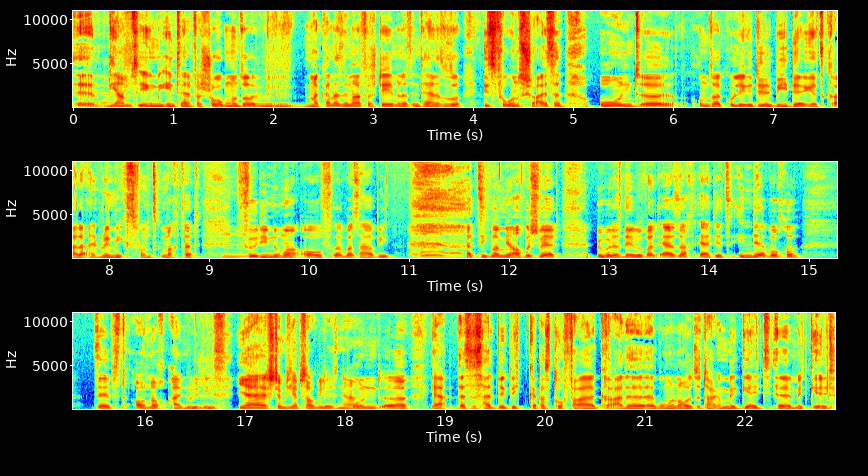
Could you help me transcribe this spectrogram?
Äh, Die haben es irgendwie intern verschoben und so. Man kann das immer verstehen, wenn das intern ist und so. Ist für uns scheiße. Und äh, unser Kollege Dilby, der jetzt gerade einen Remix für uns gemacht hat, für die Nummer auf äh, Wasabi, hat sich bei mir auch beschwert über das Label, weil er sagt, er hat jetzt in der Woche selbst auch noch ein Release. Ja, stimmt, ich habe es auch gelesen. Ja. Und äh, ja, das ist halt wirklich katastrophal, gerade äh, wo man heutzutage mit Geld, äh, mit Geld,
